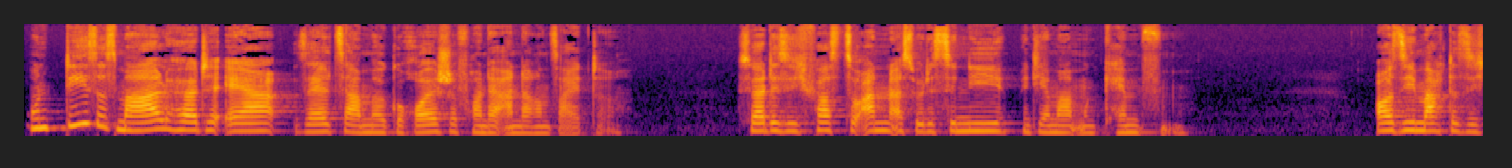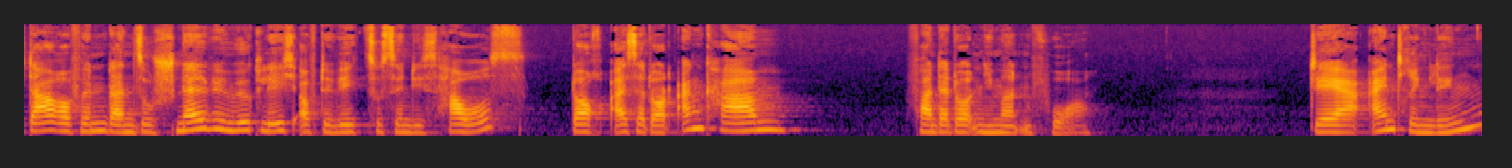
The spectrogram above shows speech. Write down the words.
Und dieses Mal hörte er seltsame Geräusche von der anderen Seite. Es hörte sich fast so an, als würde Cindy mit jemandem kämpfen. Ozzy machte sich daraufhin dann so schnell wie möglich auf den Weg zu Cindys Haus, doch als er dort ankam, fand er dort niemanden vor. Der Eindringling,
